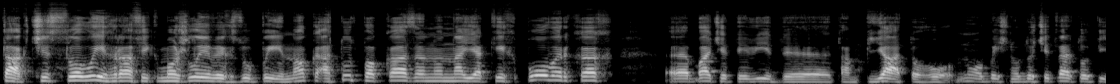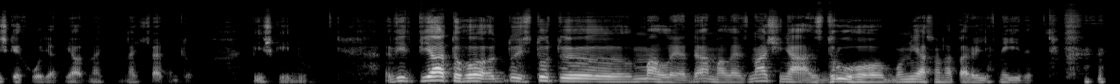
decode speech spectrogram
Так, числовий графік можливих зупинок, а тут показано на яких поверхах, е, бачите, від е, там, п'ятого, ну, обично до четвертого пішки ходять. Я от на, на четвертому то пішки йду. Від п'ятого, тобто тут е, мале, да, мале значення, а з другого, бо ну, ясно, на переліфт не їде.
